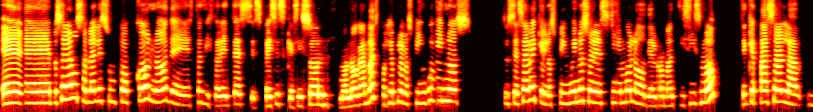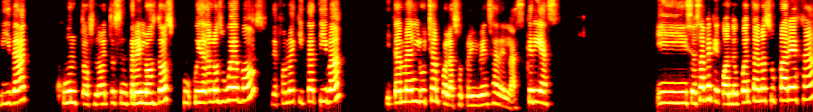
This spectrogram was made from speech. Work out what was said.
Eh, pues ahora vamos a hablarles un poco, ¿no? De estas diferentes especies que sí son monógamas. Por ejemplo, los pingüinos. Entonces, se sabe que los pingüinos son el símbolo del romanticismo, de que pasan la vida juntos, ¿no? Entonces, entre los dos cuidan los huevos de forma equitativa y también luchan por la supervivencia de las crías. Y se sabe que cuando encuentran a su pareja,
